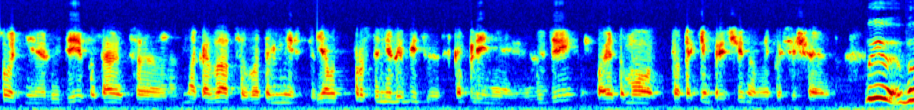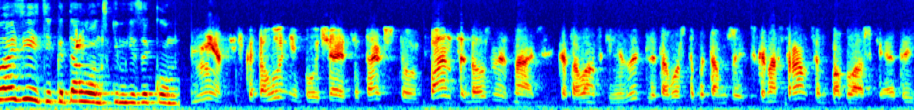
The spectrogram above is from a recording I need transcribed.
сотни людей пытаются оказаться в этом месте. Я вот просто не любитель скопления людей, поэтому по таким причинам не посещаю. Вы владеете каталонским языком? Нет, в Каталонии получается так, что испанцы должны знать каталонский язык для того, чтобы там жить. К иностранцам поблажки, а ты,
